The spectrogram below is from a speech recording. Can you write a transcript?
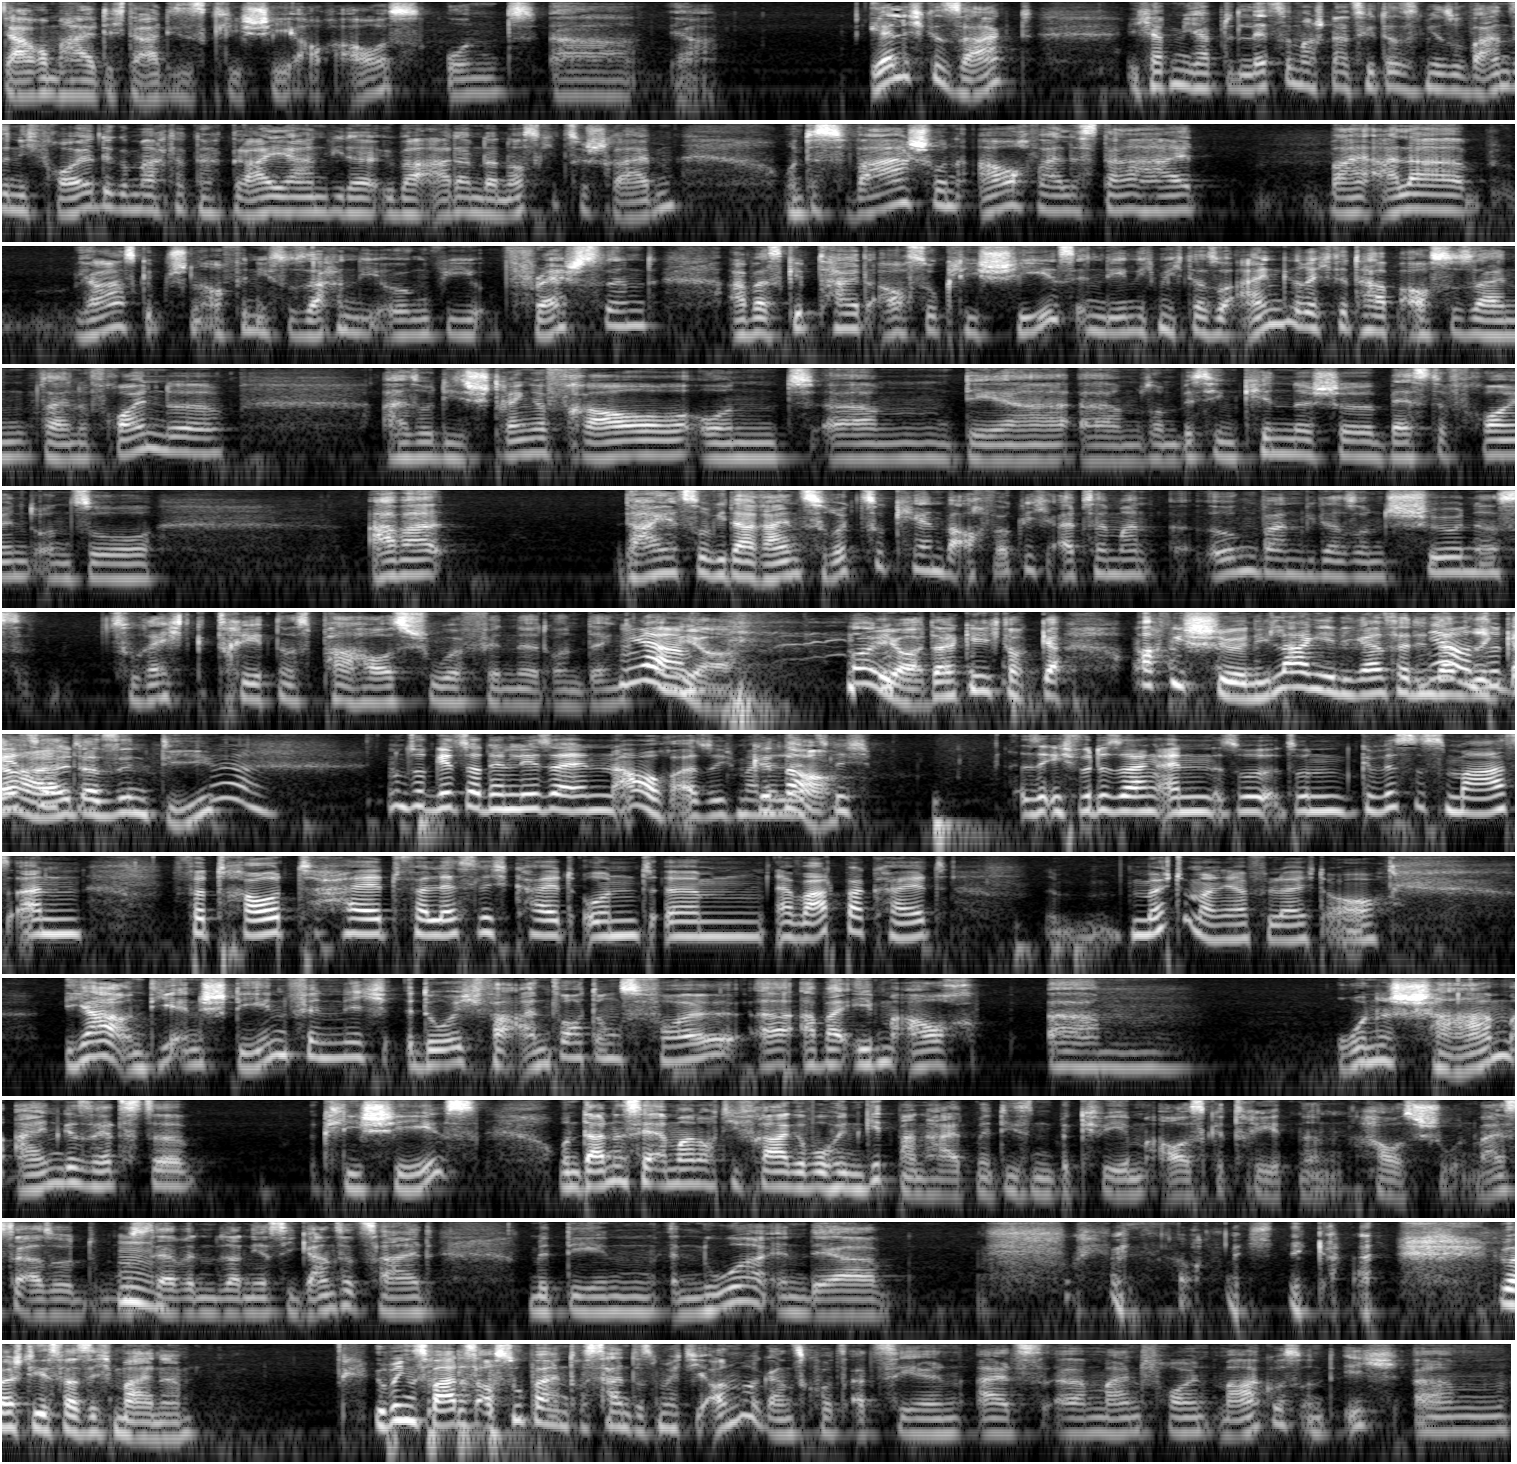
darum halte ich da dieses Klischee auch aus. Und äh, ja, ehrlich gesagt, ich habe mir, habe das letzte Mal schon erzählt, dass es mir so wahnsinnig Freude gemacht hat, nach drei Jahren wieder über Adam Danowski zu schreiben. Und es war schon auch, weil es da halt bei aller, ja, es gibt schon auch, finde ich, so Sachen, die irgendwie fresh sind, aber es gibt halt auch so Klischees, in denen ich mich da so eingerichtet habe, auch so sein, seine Freunde, also die strenge Frau und ähm, der ähm, so ein bisschen kindische beste Freund und so. Aber da jetzt so wieder rein zurückzukehren, war auch wirklich, als wenn man irgendwann wieder so ein schönes, zurechtgetretenes Paar Hausschuhe findet und denkt, ja. oh ja, oh ja, da gehe ich doch gar. Ach, wie schön, die lagen hier die ganze Zeit in ja, Regal, so halt, da sind die. Ja. Und so geht es auch den LeserInnen auch. Also ich meine, genau. letztlich, also ich würde sagen, ein, so, so ein gewisses Maß an Vertrautheit, Verlässlichkeit und ähm, Erwartbarkeit möchte man ja vielleicht auch. Ja, und die entstehen, finde ich, durch verantwortungsvoll, äh, aber eben auch ähm, ohne Scham eingesetzte Klischees. Und dann ist ja immer noch die Frage, wohin geht man halt mit diesen bequem ausgetretenen Hausschuhen? Weißt du, also du musst mhm. ja, wenn du dann jetzt die ganze Zeit mit denen nur in der auch nicht, egal. Du verstehst, was ich meine. Übrigens war das auch super interessant, das möchte ich auch mal ganz kurz erzählen, als äh, mein Freund Markus und ich ähm,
